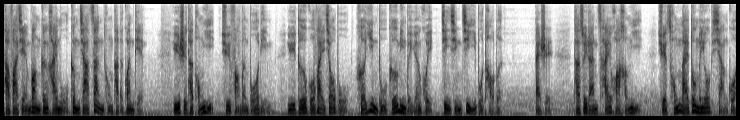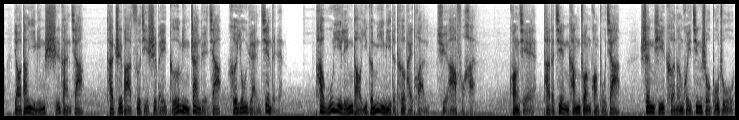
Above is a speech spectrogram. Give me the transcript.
他发现旺根海姆更加赞同他的观点。于是他同意去访问柏林，与德国外交部和印度革命委员会进行进一步讨论。但是，他虽然才华横溢，却从来都没有想过要当一名实干家。他只把自己视为革命战略家和有远见的人。他无意领导一个秘密的特派团去阿富汗，况且他的健康状况不佳，身体可能会经受不住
